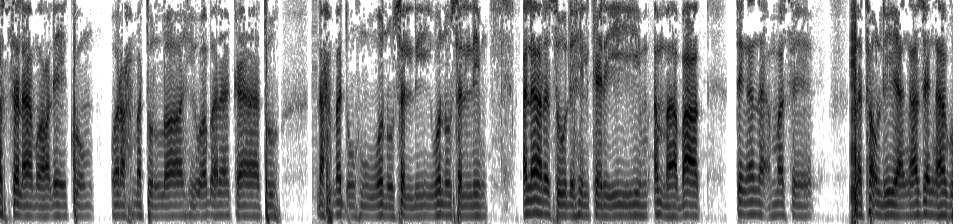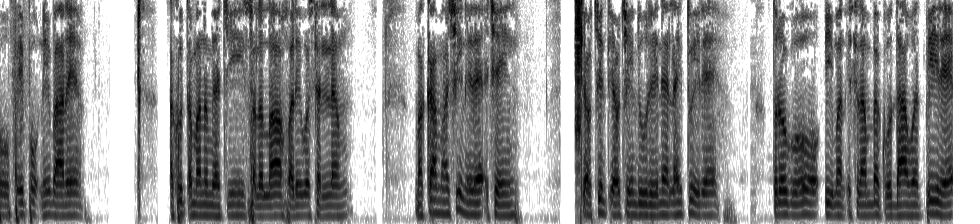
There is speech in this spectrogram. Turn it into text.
السلام عليكم ورحمة الله وبركاته نحمده ونصلي ونسلم على رسوله الكريم أما بعد သင်္ကန်းသာအမှတ်စဉ်2455ကိုဖေးပို့နေပါတယ်အခုတမန်တော်မြတ်ကြီးဆလလာဟူအလိုင်ဝဆလမ်မက္ကာမှာရှိနေတဲ့အချိန်ကြောက်ချင်းတယောက်ချင်းလူတွေနဲ့လိုက်တွေ့တယ်သူတို့ကိုအီမန်အစ္စလာမ်ဘက်ကိုဒါဝတ်ပေးတယ်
